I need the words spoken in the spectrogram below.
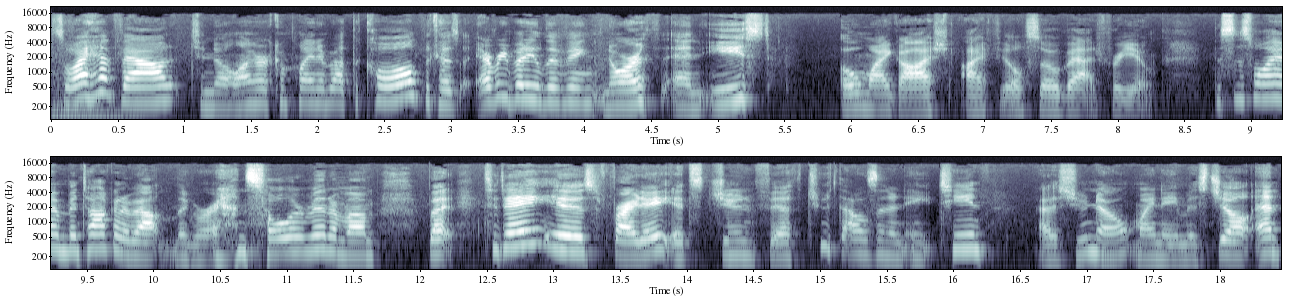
do? So I have vowed to no longer complain about the cold because everybody living north and east, oh my gosh, I feel so bad for you. This is why I've been talking about the grand solar minimum. But today is Friday, it's June 5th, 2018. As you know, my name is Jill, and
